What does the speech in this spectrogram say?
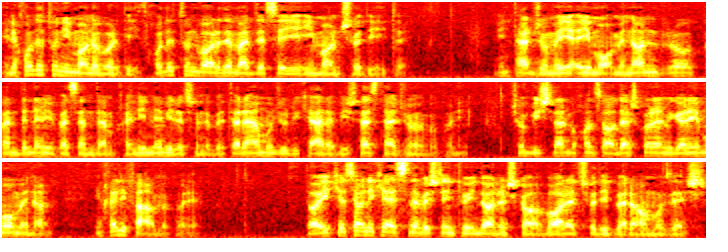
یعنی خودتون ایمان آوردید. خودتون وارد مدرسه ایمان شدید. این ترجمه ای مؤمنان رو بنده نمیپسندم. خیلی نمیرسونه. بهتر همون جوری که عربیش هست ترجمه بکنید چون بیشتر می‌خوان سادش کنن میگن ای مؤمنان. این خیلی فرق می‌کنه. تا ای کسانی که اسم نوشتین تو این دانشگاه وارد شدید برای آموزش.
